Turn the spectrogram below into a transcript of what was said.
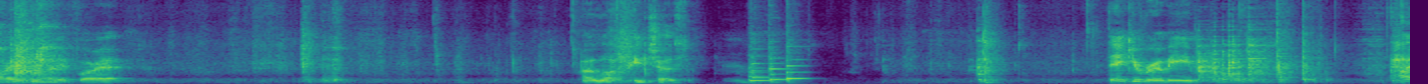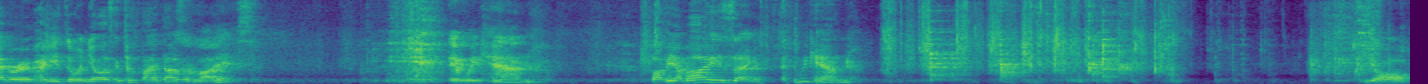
Are you ready for it? I love peaches. Thank you, Ruby. Hi, babe. How you doing? Yo, let's get to 5,000 likes. If we can. Bobby, I'm amazing. I think we can. Y'all,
